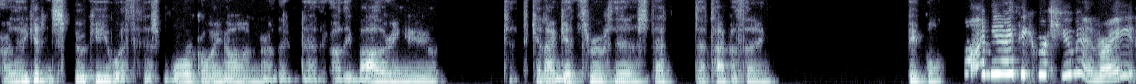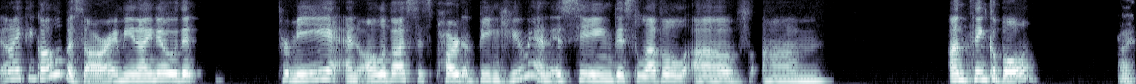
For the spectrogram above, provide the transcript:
are they getting spooky with this war going on? Are they are they bothering you? Can I get through this? That that type of thing. People. Well, I mean, I think we're human, right? And I think all of us are. I mean, I know that for me and all of us, as part of being human, is seeing this level of um, unthinkable right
